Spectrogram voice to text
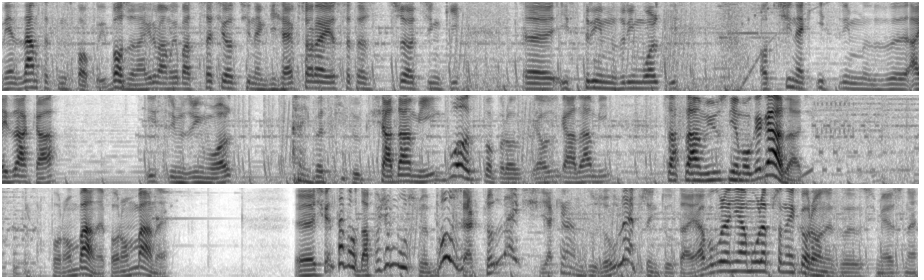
Więc dam sobie z tym spokój. Boże, nagrywam chyba trzeci odcinek dzisiaj. Wczoraj jeszcze też trzy odcinki yy, i stream z Rimworld i odcinek i stream z Isaaca i stream z Rimworld. I bez kitu, siada mi głos po prostu. Ja już gadam i czasami już nie mogę gadać. Porąbane, porąbane. E, święta woda, poziom ósmy. Boże, jak to leci! Jak ja mam dużo ulepszeń tutaj. A w ogóle nie mam ulepszonej korony, co jest śmieszne.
